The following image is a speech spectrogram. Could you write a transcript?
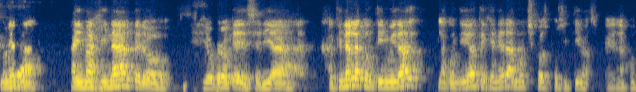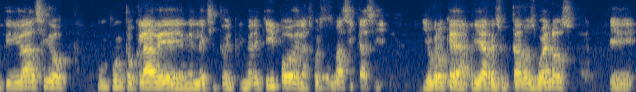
poner a, a imaginar, pero yo creo que sería, al final la continuidad, la continuidad te genera muchas cosas positivas. Eh, la continuidad ha sido un punto clave en el éxito del primer equipo, de las fuerzas básicas, y yo creo que habría resultados buenos, eh,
